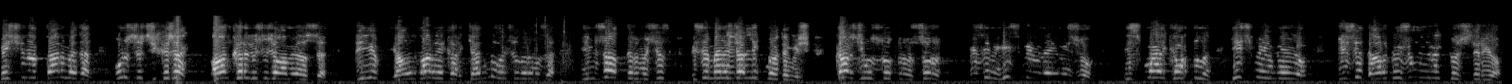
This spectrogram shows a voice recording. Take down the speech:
peşinat vermeden burası çıkacak. Ankara gücü camiası deyip yalvar yakar kendi oyuncularımıza imza attırmışız. Bize menajerlik mi ödemiş? Karşımızda oturun sorun. Bizim hiçbir emeğimiz yok. İsmail Kartal'ın hiçbir emeği yok. Bizi darbeci olarak gösteriyor.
